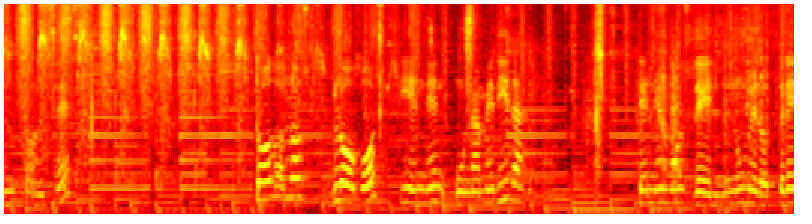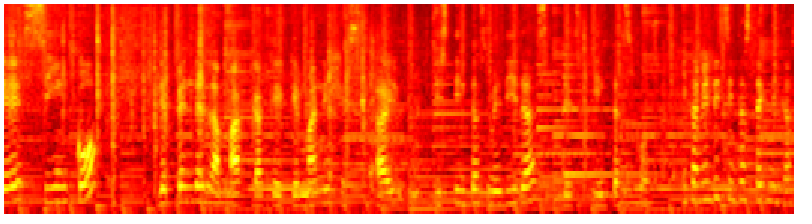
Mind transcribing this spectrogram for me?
Entonces, todos los globos tienen una medida. Tenemos del número 3, 5, depende de la marca que, manejes. Hay distintas medidas, distintas cosas. Y también distintas técnicas.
